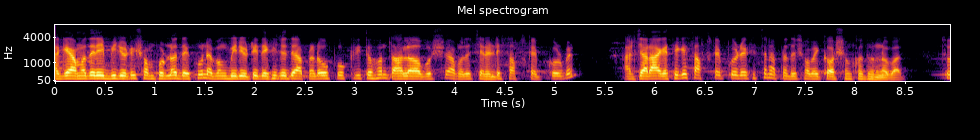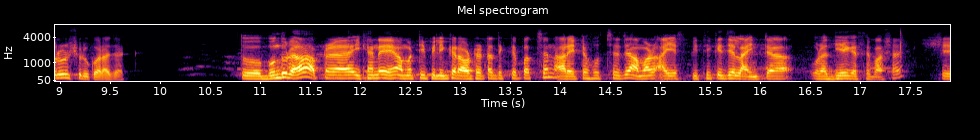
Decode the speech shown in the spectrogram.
আগে আমাদের এই ভিডিওটি সম্পূর্ণ দেখুন এবং ভিডিওটি দেখে যদি আপনারা উপকৃত হন, তাহলে অবশ্যই আমাদের চ্যানেলটি সাবস্ক্রাইব করবেন। আর যারা আগে থেকে সাবস্ক্রাইব করে রেখেছেন, আপনাদের সবাইকে অসংখ্য ধন্যবাদ। চলুন শুরু করা যাক। তো বন্ধুরা, আপনারা এখানে আমার টিপি লিঙ্কের রাউটারটা দেখতে পাচ্ছেন, আর এটা হচ্ছে যে আমার আইএসপি থেকে যে লাইনটা ওরা দিয়ে গেছে বাসায়, সে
